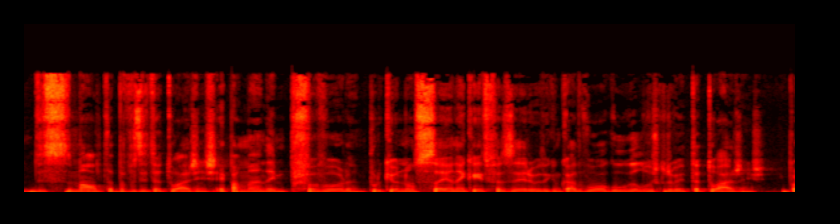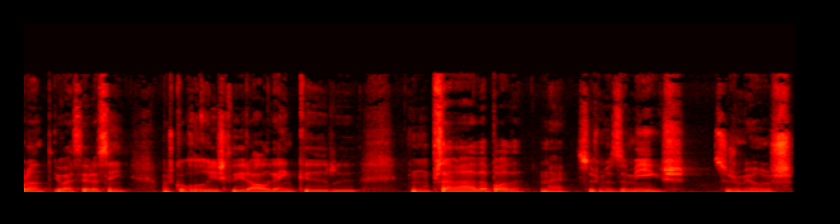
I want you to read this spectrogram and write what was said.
de malta para fazer tatuagens, é pá, mandem-me, por favor, porque eu não sei onde é que é de fazer. Eu daqui um bocado vou ao Google, vou escrever tatuagens e pronto, e vai ser assim. Mas corro o risco de ir a alguém que, que não percebe nada da poda, não é? Se os meus amigos, se os meus.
